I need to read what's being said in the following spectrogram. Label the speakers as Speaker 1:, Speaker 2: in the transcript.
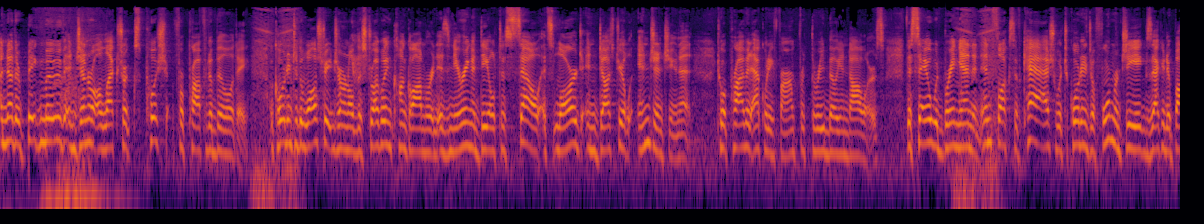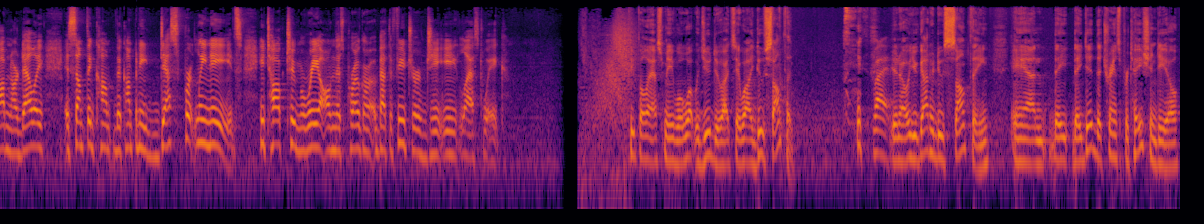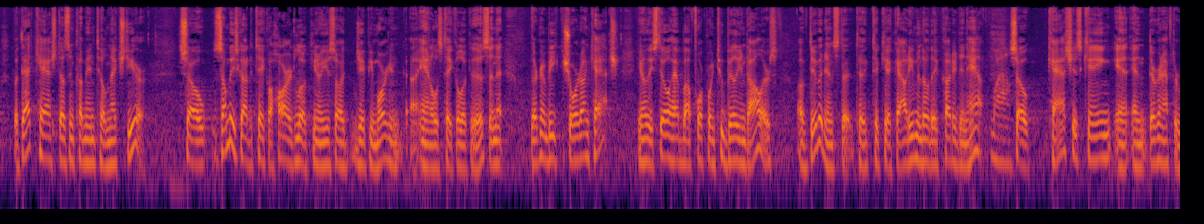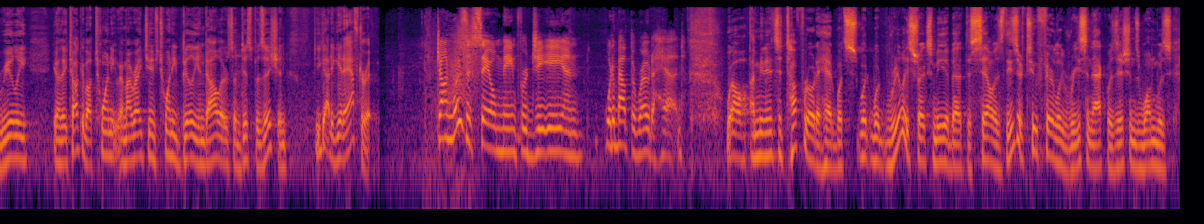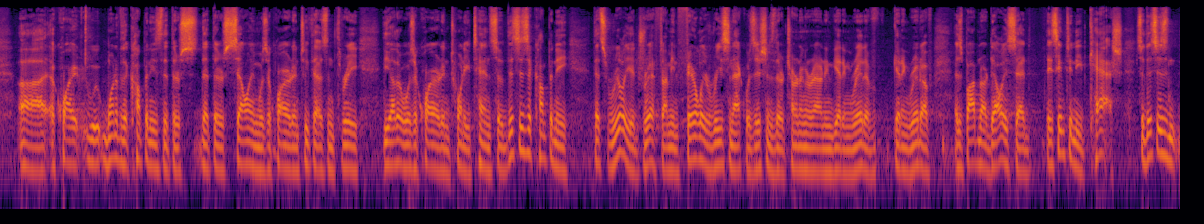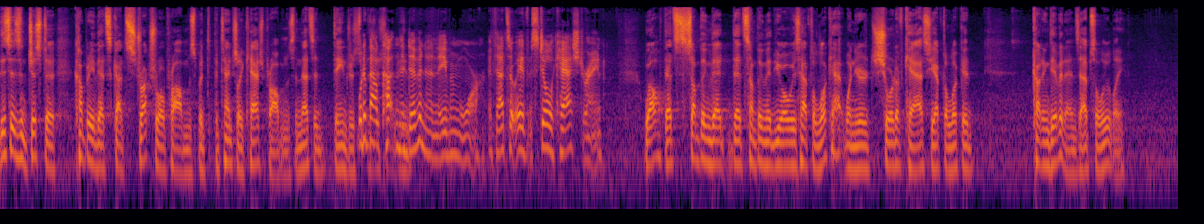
Speaker 1: Another big move in General Electric's push for profitability. According to the Wall Street Journal, the struggling conglomerate is nearing a deal to sell its large industrial engines unit to a private equity firm for $3 billion. The sale would bring in an influx of cash, which, according to former GE executive Bob Nardelli, is something com the company desperately needs. He talked to Maria on this program about the future of GE last week.
Speaker 2: People ask me, well, what would you do? I'd say, well, I'd do something.
Speaker 3: right.
Speaker 2: You know, you got to do something. And they, they did the transportation deal, but that cash doesn't come in until next year. So somebody's got to take a hard look. You know, you saw J.P. Morgan uh, analysts take a look at this, and that they're going to be short on cash. You know, they still have about 4.2 billion dollars of dividends to, to, to, kick out, even though they've cut it in half.
Speaker 3: Wow.
Speaker 2: So cash is king, and, and they're going to have to really, you know, they talk about 20. Am I right, James? 20 billion dollars of disposition. You got to get after it.
Speaker 1: Jon, what does this sale mean for GE, and what about the road ahead?
Speaker 4: Well, I mean, it's a tough road ahead. What's what what really strikes me about the sale is these are two fairly recent acquisitions. One was uh, acquired. One of the companies that they're that they're selling was acquired in 2003. The other was acquired in 2010. So this is a company that's really adrift. I mean, fairly recent acquisitions they're turning around and getting rid of. Getting rid of, as Bob Nardelli said, they seem to need cash. So this isn't this isn't just a company that's got structural problems, but potentially cash problems, and that's a dangerous.
Speaker 1: What about cutting the dividend even more? If that's a, if it's still a cash drain.
Speaker 4: Well, that's something that that's something that you always have to look at when you're short of cash. You have to look at cutting dividends. Absolutely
